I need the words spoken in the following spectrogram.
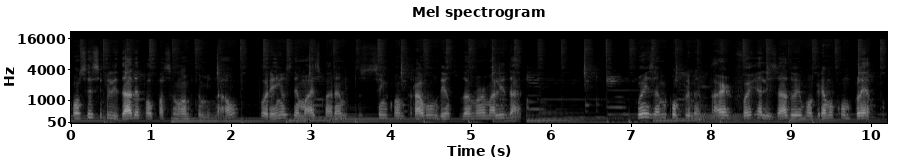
com sensibilidade à palpação abdominal, porém os demais parâmetros se encontravam dentro da normalidade. Com o exame complementar, foi realizado o hemograma completo,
